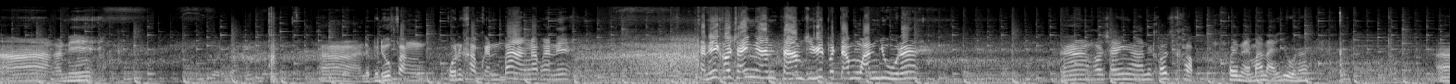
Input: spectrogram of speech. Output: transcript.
อ่าคันนี้ อ่า เดี๋ยวไปดูฝั่งคนขับกันบ้างครับคันนี้ คันนี้เขาใช้งานตามชีวิตประจำวันอยู่นะ อ่าเขาใช้งานเขาขับไปไหนมาไหนอยู่นะ อ่า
